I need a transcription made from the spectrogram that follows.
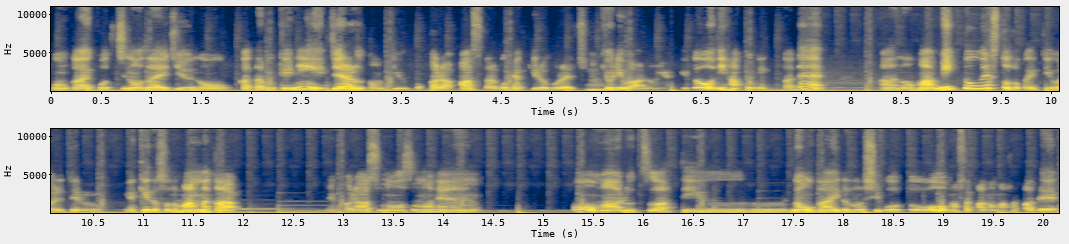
今回こっちの在住の方向けにジェラルトンっていうここからパースから500キロぐらいちょっと距離はあるんやけど、2泊3日であのまあミッドウエストとか言って言われてるんやけどその真ん中。だからそのその辺を回るツアーっていうのをガイドの仕事をまさかのまさかで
